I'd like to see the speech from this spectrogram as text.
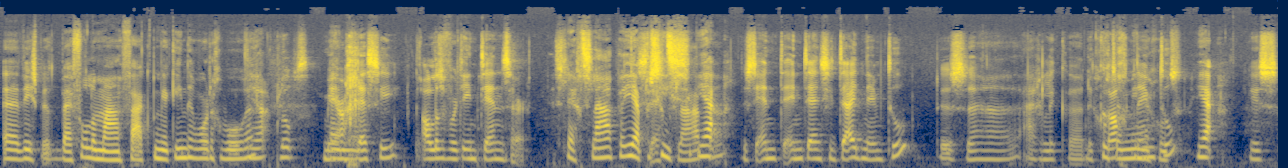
eh, wist dat bij volle maan vaak meer kinderen worden geboren. ja, klopt. Meer En- agressie. Alles wordt intenser. Slecht slapen. Ja, Slecht precies. slapen. Ja. Dus de in- de intensiteit neemt toe. Dus eh, eigenlijk eh, de Goed kracht neemt toe. Ja, Dus,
